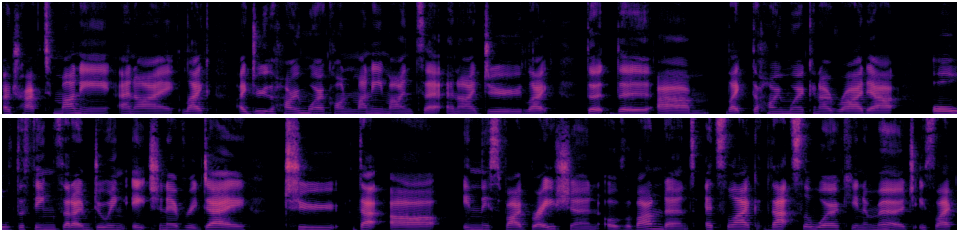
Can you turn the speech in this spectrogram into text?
attract money and i like i do the homework on money mindset and i do like the the um like the homework and i write out all the things that I'm doing each and every day to that are in this vibration of abundance. It's like that's the work in Emerge is like,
